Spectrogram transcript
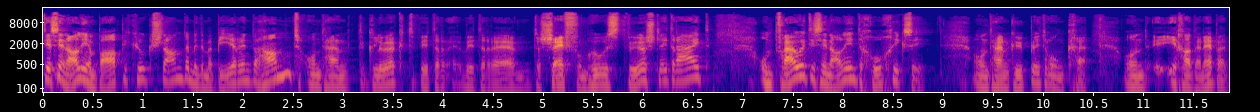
die sind alle am Barbecue gestanden mit einem Bier in der Hand und haben geschaut, wie der, wie der, äh, der Chef vom Haus die Würstchen dreht. Und die Frauen, die sind alle in der Küche gewesen und haben Güppli getrunken. Und ich habe dann eben,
